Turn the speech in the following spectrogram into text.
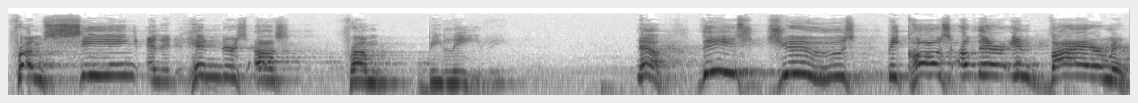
from seeing and it hinders us from believing. Now, these Jews, because of their environment,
